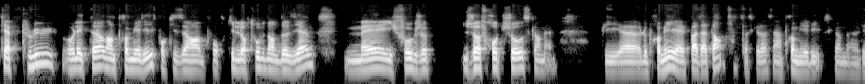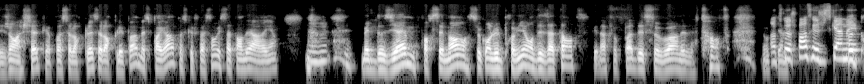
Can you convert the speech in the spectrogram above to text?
qui, a, plu au lecteur dans le premier livre pour qu'ils le retrouvent dans le deuxième, mais il faut que je, j'offre autre chose quand même. Puis euh, le premier, il n'y avait pas d'attente, parce que là, c'est un premier livre. C'est comme euh, les gens achètent, puis après, ça leur plaît, ça leur plaît pas, mais c'est pas grave, parce que de toute façon, ils s'attendaient à rien. Mm-hmm. mais le deuxième, forcément, ceux qui ont lu le premier ont des attentes. Et là, il ne faut pas décevoir les attentes. en tout cas, je pense que jusqu'à maintenant,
